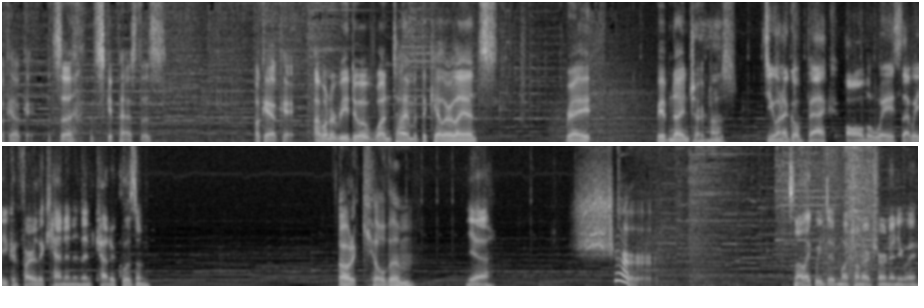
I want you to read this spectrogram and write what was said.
Okay, okay. Let's uh let's skip past this. Okay, okay. I want to redo it one time with the killer lance. Right? We have 9 Uh-huh. charges. Do you want to go back all the way so that way you can fire the cannon and then cataclysm? Oh, to kill them? Yeah. Sure. It's not like we did much on our turn anyway.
